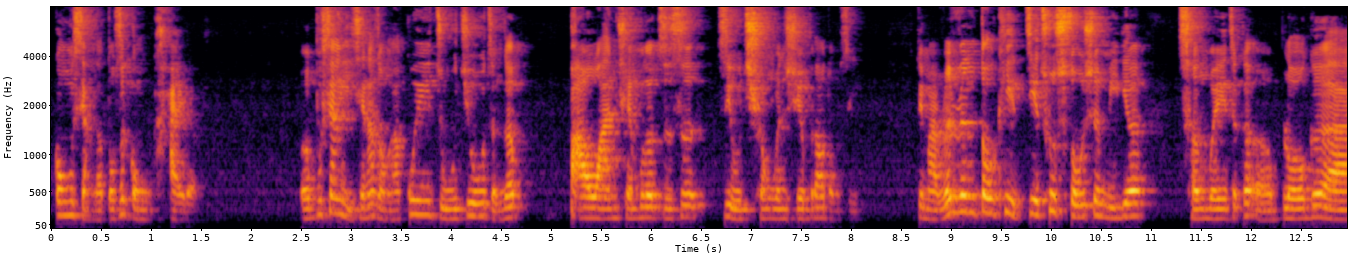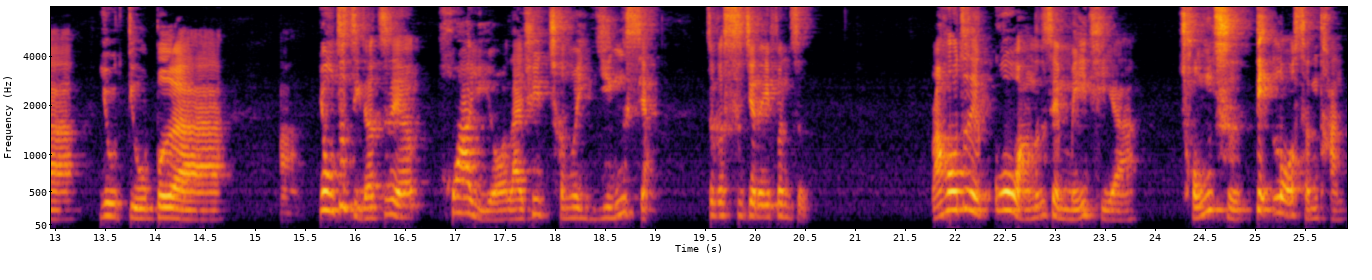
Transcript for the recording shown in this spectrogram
共享的，都是公开的，而不像以前那种啊贵族就整个包完全部的知识，只有穷人学不到东西，对吗？人人都可以接触 social media，成为这个呃 blogger 啊，youtuber 啊。用自己的这些话语哦，来去成为影响这个世界的一份子，然后这些过往的这些媒体啊，从此跌落神坛，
